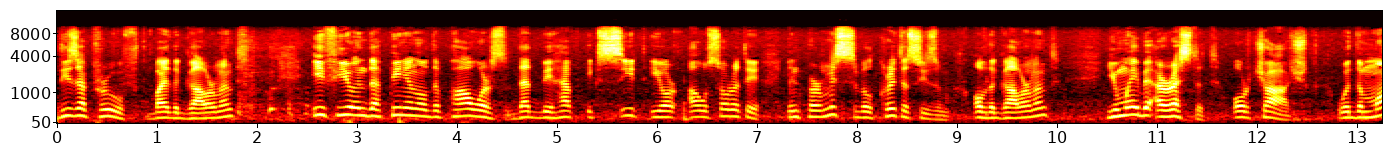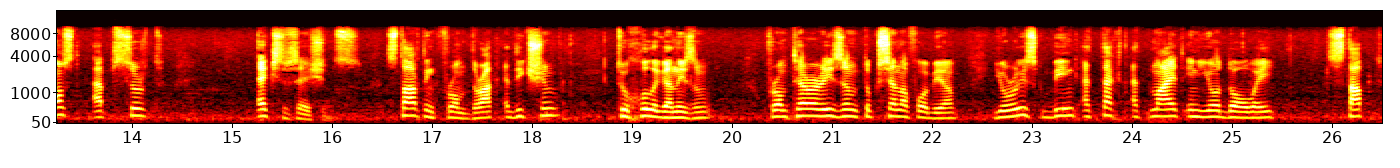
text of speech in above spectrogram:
disapproved by the government, if you, in the opinion of the powers that be have exceed your authority in permissible criticism of the government, you may be arrested or charged with the most absurd accusations, starting from drug addiction to hooliganism, from terrorism to xenophobia, you risk being attacked at night in your doorway, stopped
